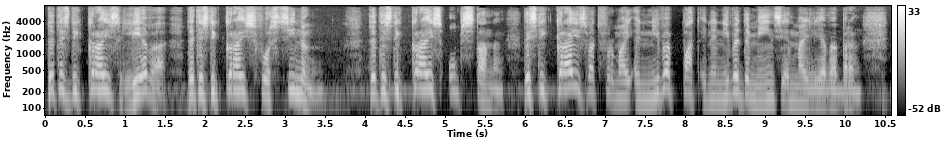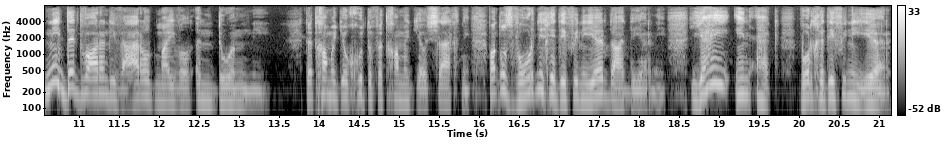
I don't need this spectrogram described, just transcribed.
Dit is die kruis lewe, dit is die kruis voorsiening. Dit is die kruisopstanding. Dis die kruis wat vir my 'n nuwe pad en 'n nuwe dimensie in my lewe bring. Nie dit waarin die wêreld my wil indwing nie. Dit gaan met jou goed of dit gaan met jou sleg nie, want ons word nie gedefinieer daardeur nie. Jy en ek word gedefinieer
